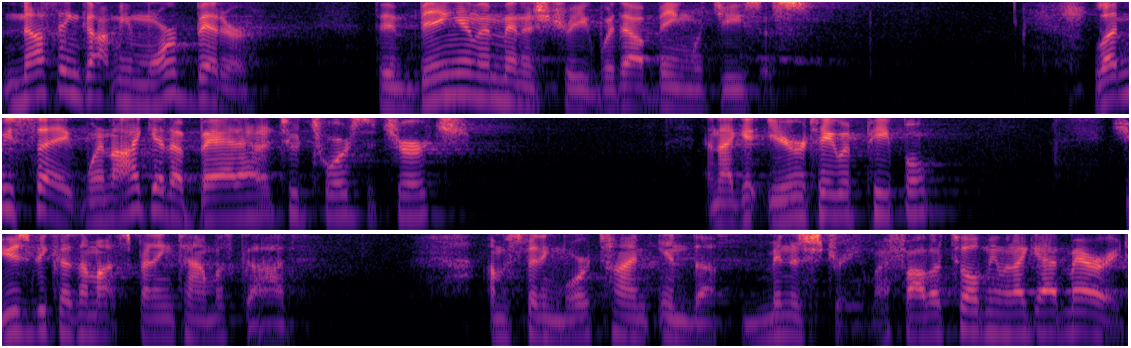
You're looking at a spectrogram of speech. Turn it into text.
nothing got me more bitter than being in the ministry without being with Jesus. Let me say, when I get a bad attitude towards the church and I get irritated with people, it's usually because I'm not spending time with God. I'm spending more time in the ministry. My father told me when I got married,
